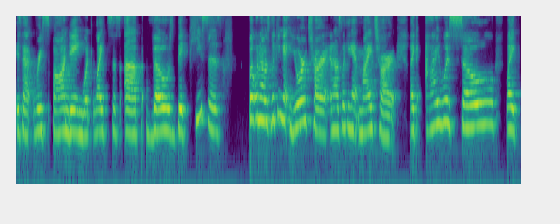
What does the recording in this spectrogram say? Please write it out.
is that responding what lights us up those big pieces but when I was looking at your chart and I was looking at my chart, like I was so like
